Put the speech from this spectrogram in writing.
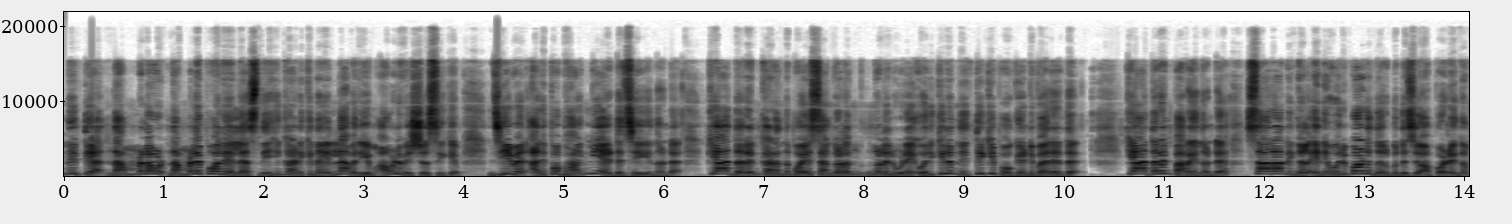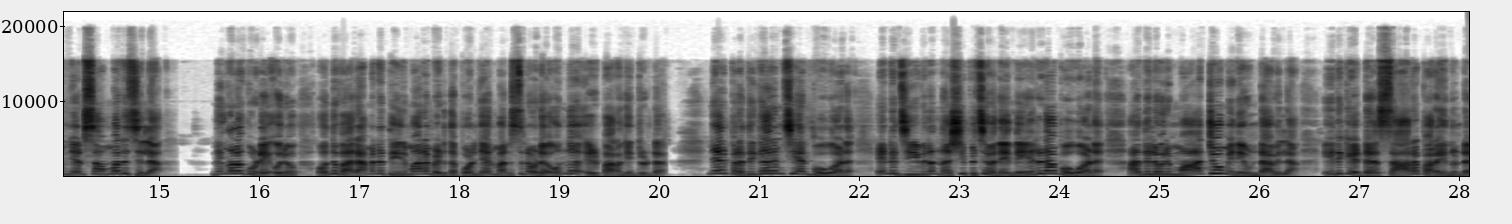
നിത്യ നമ്മളോ നമ്മളെ പോലെയല്ല സ്നേഹം കാണിക്കുന്ന എല്ലാവരെയും അവൾ വിശ്വസിക്കും. ജീവൻ അതിപ്പോൾ ഭംഗിയായിട്ട് ചെയ്യുന്നുണ്ട്. ക്യാദറിൻ കടന്നുപോയ സങ്കടങ്ങളിലൂടെ ഒരിക്കലും നിത്യയ്ക്ക് പോകേണ്ടി വരരുത്. ക്യാദറിൻ പറയുന്നുണ്ട് സാറാ നിങ്ങൾ എന്നെ ഒരുപാട് നിർബന്ധിച്ചു. അപ്പോഴെങ്കിലും ഞാൻ സമ്മതിച്ചില്ല. നിങ്ങളെ കൂടെ ഒരു ഒന്ന് വരാമെന്ന് തീരുമാനമെടുത്തപ്പോൾ ഞാൻ മനസ്സിനോട് ഒന്ന് പറഞ്ഞിട്ടുണ്ട്. ഞാൻ പ്രതികാരം ചെയ്യാൻ പോവുകയാണ്. എന്റെ ജീവിതം നശിപ്പിച്ചവനെ നേരിടാൻ പോവുകയാണ്. അതിലൊരു മാറ്റവും ഇനി ഉണ്ടാവില്ല. ഇത് കേട്ട് സാറ പറയുന്നുണ്ട്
